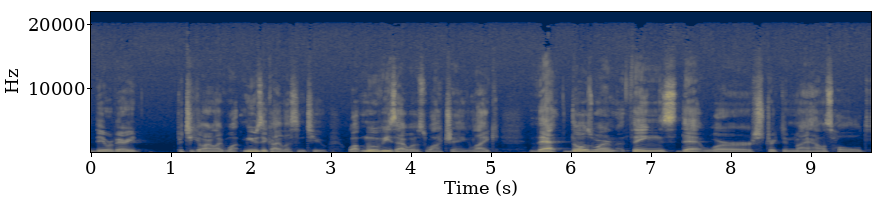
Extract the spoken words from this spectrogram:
they were very particular on like what music I listened to, what movies I was watching, like that. Those weren't things that were strict in my household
